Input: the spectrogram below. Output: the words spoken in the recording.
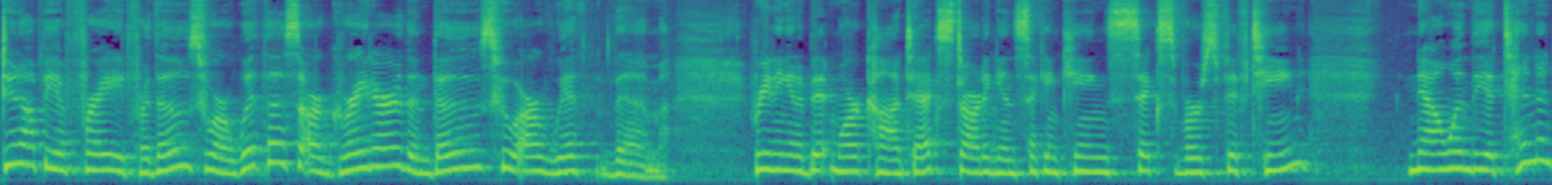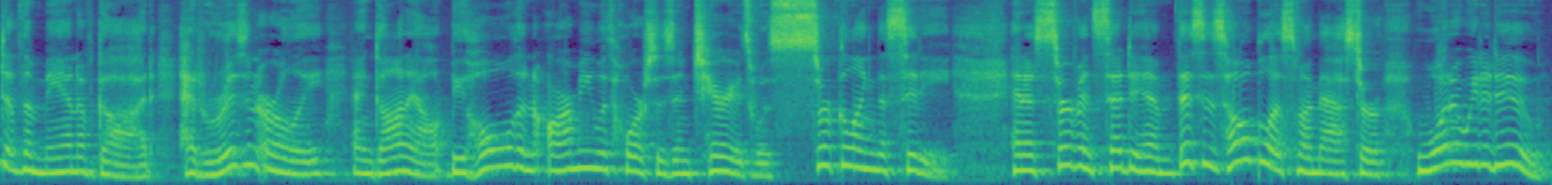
Do not be afraid, for those who are with us are greater than those who are with them. Reading in a bit more context, starting in 2 Kings 6, verse 15. Now, when the attendant of the man of God had risen early and gone out, behold, an army with horses and chariots was circling the city. And his servant said to him, This is hopeless, my master. What are we to do?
